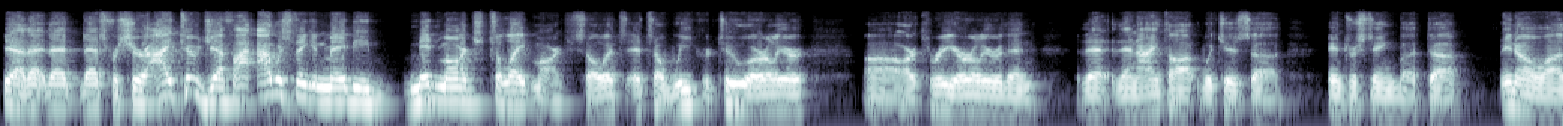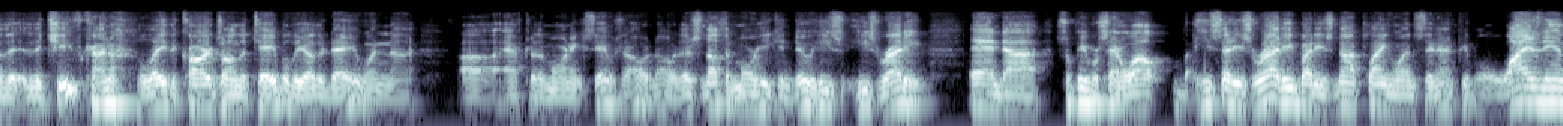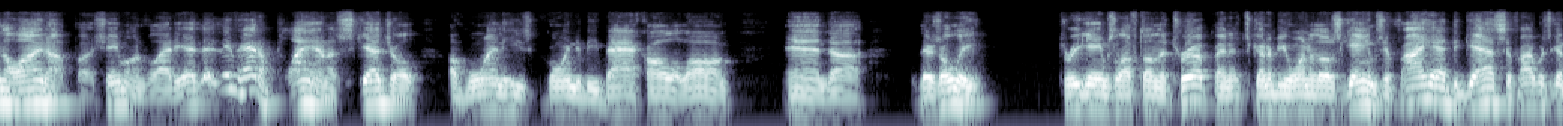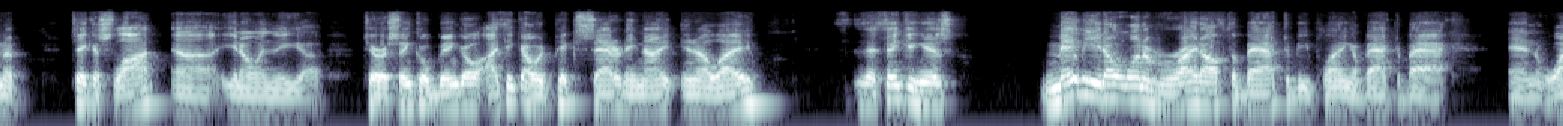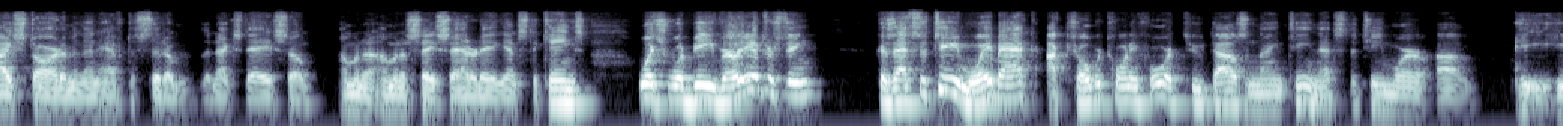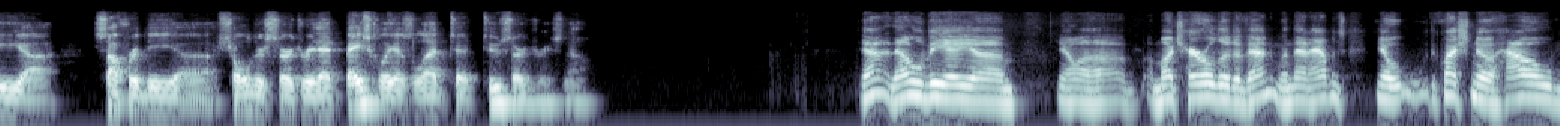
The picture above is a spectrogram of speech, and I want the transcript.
Yeah, that, that that's for sure. I too, Jeff. I, I was thinking maybe mid March to late March, so it's it's a week or two earlier, uh, or three earlier than than than I thought, which is uh, interesting. But uh, you know, uh, the the chief kind of laid the cards on the table the other day when uh, uh, after the morning save. Oh no, there's nothing more he can do. He's he's ready. And uh, so people were saying, well, he said he's ready, but he's not playing Wednesday night. People, why isn't he in the lineup? Uh, shame on Vladdy. They've had a plan, a schedule of when he's going to be back all along. And uh, there's only three games left on the trip, and it's going to be one of those games. If I had to guess, if I was going to take a slot, uh, you know, in the uh, Tarasenko bingo, I think I would pick Saturday night in LA. The thinking is maybe you don't want him right off the bat to be playing a back to back, and why start him and then have to sit him the next day? So I'm gonna I'm gonna say Saturday against the Kings, which would be very interesting because that's the team way back October 24th, 2019. That's the team where um, he he uh, suffered the uh, shoulder surgery that basically has led to two surgeries now. Yeah, that will be a um, you know a, a, much heralded event when that happens. You know, the question of how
